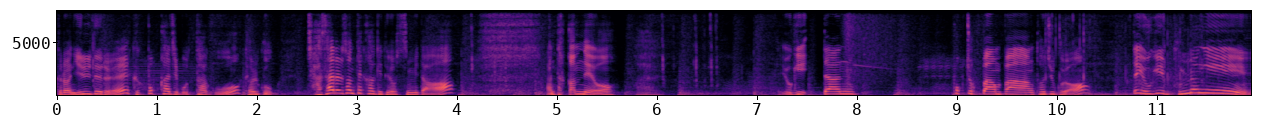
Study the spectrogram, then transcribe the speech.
그런 일들을 극복하지 못하고 결국 자살을 선택하게 되었습니다. 안타깝네요. 아이. 여기 일단 폭죽 빵빵 터지고요. 근데 여기 분명히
